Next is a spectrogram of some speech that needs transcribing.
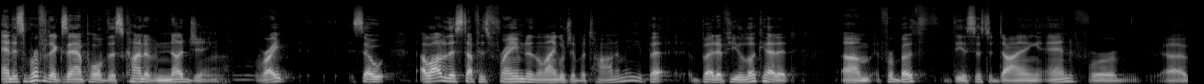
And it's a perfect example of this kind of nudging, right? So a lot of this stuff is framed in the language of autonomy, but but if you look at it um, for both the assisted dying and for uh,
